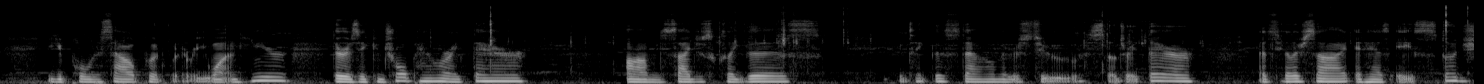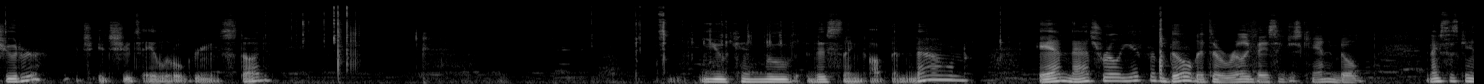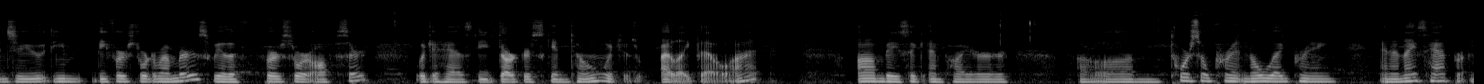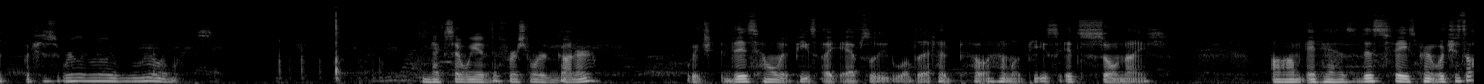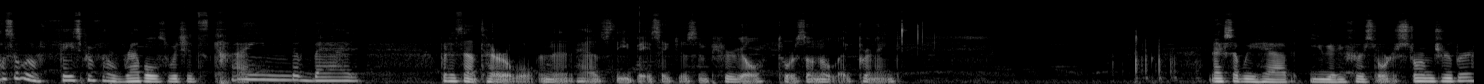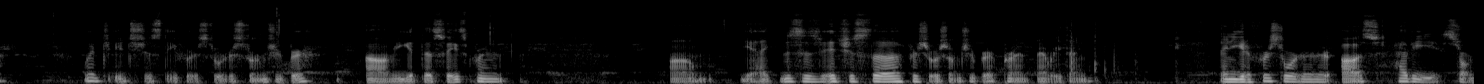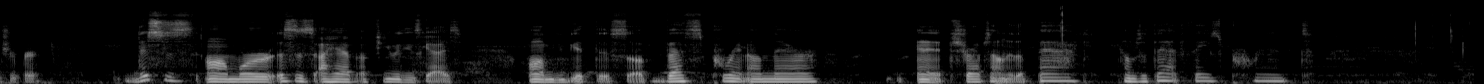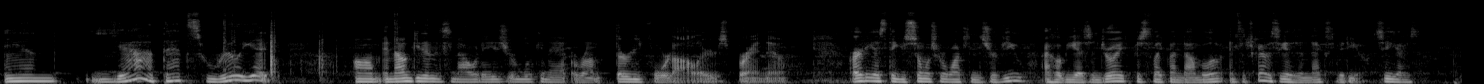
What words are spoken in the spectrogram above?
You can pull this out, put whatever you want in here. There is a control panel right there. Um, the side just looks like this. You can take this down. There's two studs right there. That's the other side. It has a stud shooter, which it shoots a little green stud. You can move this thing up and down. And that's really it for the build. It's a really basic just cannon build. Next, let's get into the, the First Order members. We have the First Order Officer, which it has the darker skin tone, which is, I like that a lot. Um, basic Empire, um, torso print, no leg printing, and a nice hat print, which is really, really, really nice. Next up, we have the First Order Gunner, which this helmet piece, I absolutely love that helmet piece. It's so nice. Um, it has this face print, which is also a face print for the Rebels, which is kind of bad, but it's not terrible. And then it has the basic just Imperial torso no leg printing. Next up, we have you get a First Order Stormtrooper, which it's just a First Order Stormtrooper. Um, you get this face print. Um, yeah, this is, it's just the First Order Stormtrooper print and everything. Then you get a first order uh, heavy stormtrooper. This is um where this is I have a few of these guys. Um, you get this uh, vest print on there, and it straps onto the back. Comes with that face print, and yeah, that's really it. Um, and now getting this nowadays, you're looking at around $34 brand new. Alrighty guys, thank you so much for watching this review. I hope you guys enjoyed. Press the like button down below and subscribe to see you guys in the next video. See you guys.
